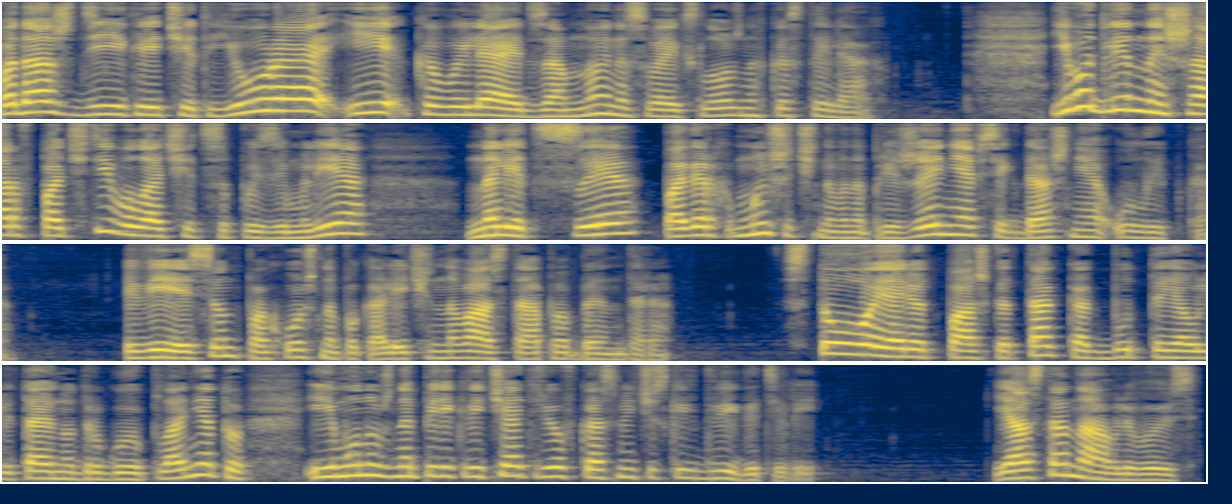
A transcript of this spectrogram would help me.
подожди!» — кричит Юра и ковыляет за мной на своих сложных костылях. Его длинный шарф почти волочится по земле, на лице, поверх мышечного напряжения, всегдашняя улыбка. Весь он похож на покалеченного Остапа Бендера. «Стой!» — орет Пашка так, как будто я улетаю на другую планету, и ему нужно перекричать рев космических двигателей. Я останавливаюсь.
